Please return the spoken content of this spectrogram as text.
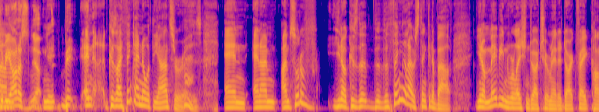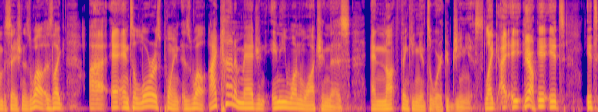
To be um, honest, y- but- and because I think I know what the answer Hmm. is, and and I'm I'm sort of you know because the, the the thing that I was thinking about, you know, maybe in relation to our Terminator Dark Fate conversation as well, is like, uh, and, and to Laura's point as well, I can't imagine anyone watching this and not thinking it's a work of genius. Like, I, it, Yeah. it- it's it's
